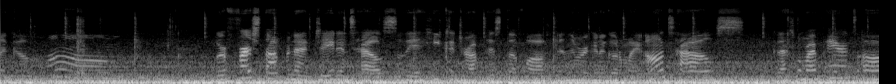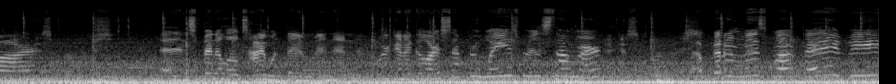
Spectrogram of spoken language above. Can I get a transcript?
Gonna go home. We're first stopping at Jaidyn's house so that he could drop his stuff off, and then we're gonna go to my aunt's house. That's where my parents are, and spend a little time with them, and then we're gonna go our separate ways for the summer. I'm gonna miss my baby.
